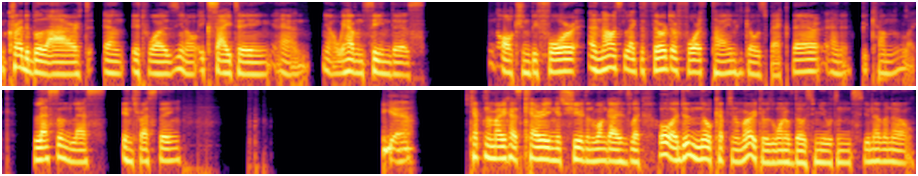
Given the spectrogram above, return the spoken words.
incredible art and it was, you know, exciting and you know, we haven't seen this auction before. And now it's like the third or fourth time he goes back there and it becomes like less and less interesting. Yeah. captain america is carrying his shield and one guy is like oh i didn't know captain america was one of those mutants. You never know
